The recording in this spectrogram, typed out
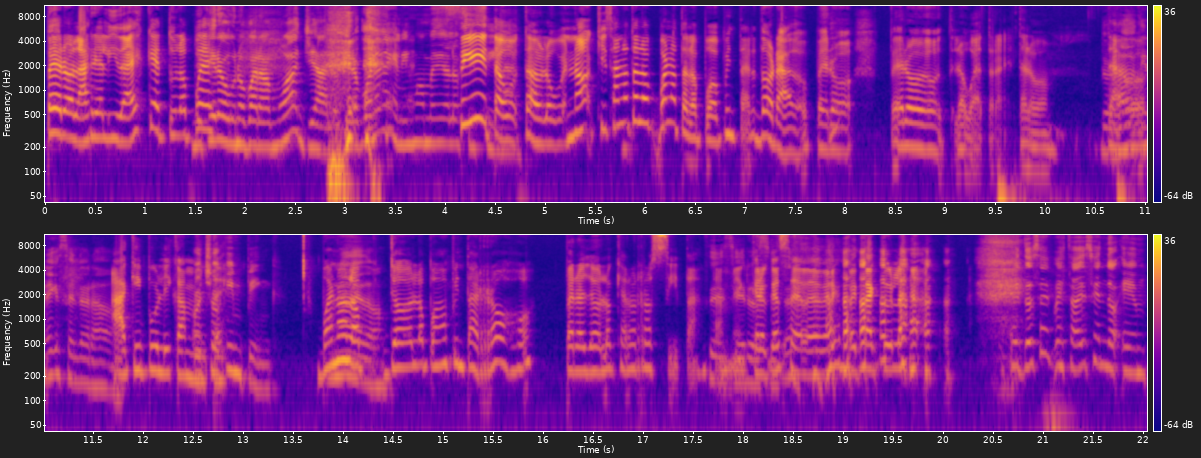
Pero la realidad es que tú lo puedes. Yo quiero uno para Moa ya, lo quiero poner en el mismo medio de la Sí, te, lo, no, quizás no te lo, bueno, te lo puedo pintar dorado, pero, pero te lo voy a traer, te lo. Dorado, tiene que ser dorado. Aquí públicamente. O shocking pink. Bueno, yo lo podemos pintar rojo, pero yo lo quiero rosita también. Creo que se ve espectacular. Entonces, me estaba diciendo, em,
